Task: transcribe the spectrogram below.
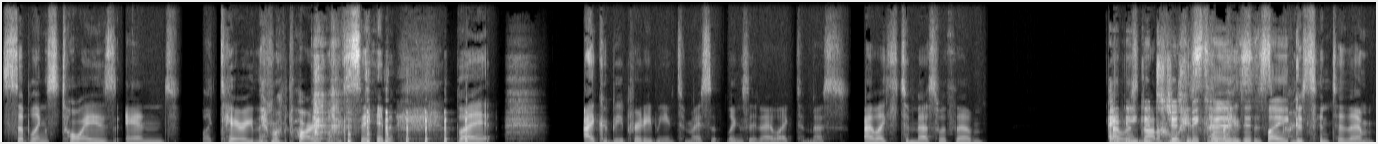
siblings' toys and like tearing them apart like Sid. but I could be pretty mean to my siblings and I like to mess I liked to mess with them. I, I was not always because the it's like person to them.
